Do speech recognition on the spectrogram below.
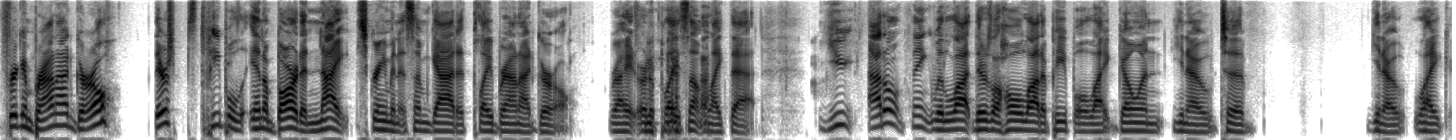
Friggin' brown eyed girl. There's people in a bar tonight screaming at some guy to play brown eyed girl, right? Or to play something like that. You, I don't think with a lot, there's a whole lot of people like going, you know, to, you know, like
